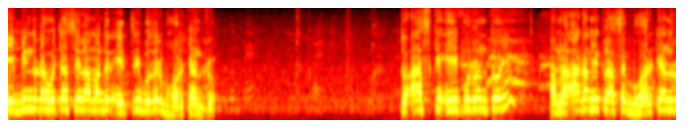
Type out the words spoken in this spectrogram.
এই বিন্দুটা হইতেছিল আমাদের এই ত্রিভুজের ভর কেন্দ্র। তো আজকে এই পর্যন্তই। আমরা আগামী ক্লাসে ভর কেন্দ্র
